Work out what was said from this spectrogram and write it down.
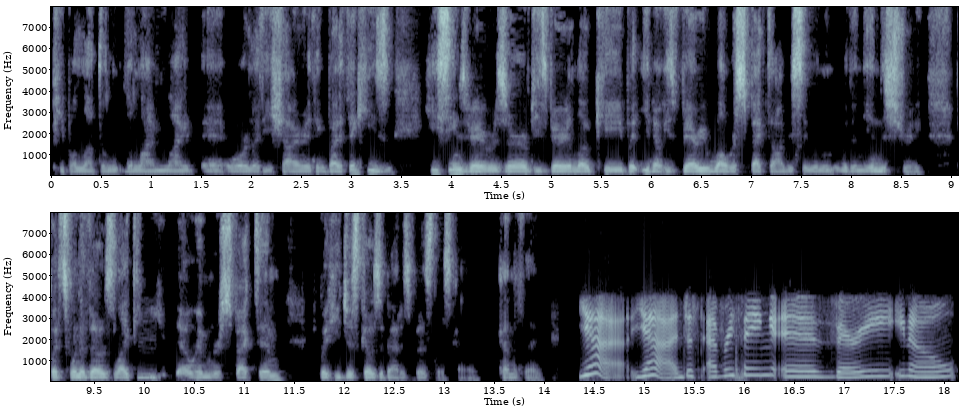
people love the, the limelight eh, or that he's shy or anything, but I think he's he seems very reserved. He's very low key, but you know he's very well respected, obviously within within the industry. But it's one of those like mm. you know him and respect him, but he just goes about his business kind of kind of thing. Yeah, yeah, and just everything is very, you know,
